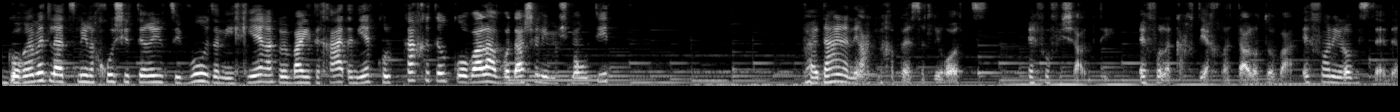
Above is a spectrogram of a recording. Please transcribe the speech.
גורמת לעצמי לחוש יותר יציבות, אני אחיה רק בבית אחד, אני אהיה כל כך יותר קרובה לעבודה שלי משמעותית, ועדיין אני רק מחפשת לראות איפה פישלתי, איפה לקחתי החלטה לא טובה, איפה אני לא בסדר.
